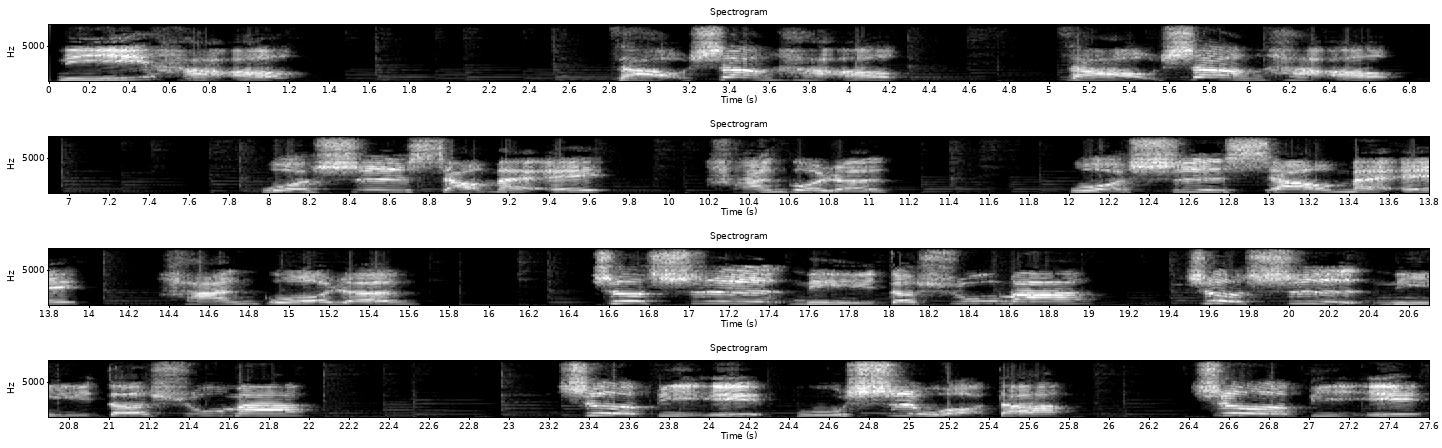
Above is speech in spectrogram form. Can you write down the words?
你好，早上好，早上好。我是小美，韩国人。我是小美，韩国人。这是你的书吗？这是你的书吗？这笔不是我的，这笔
